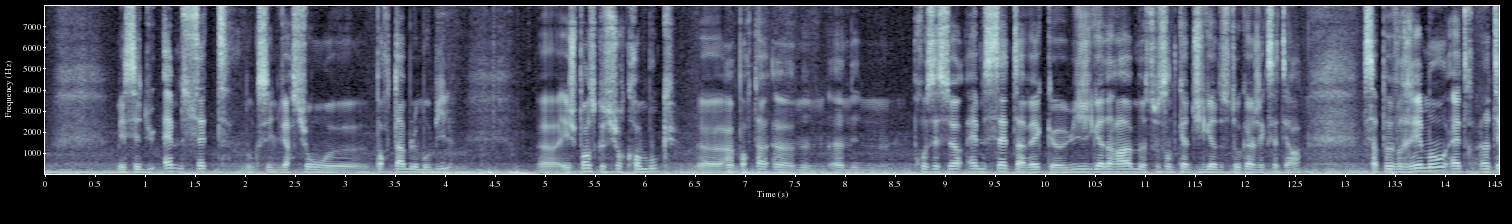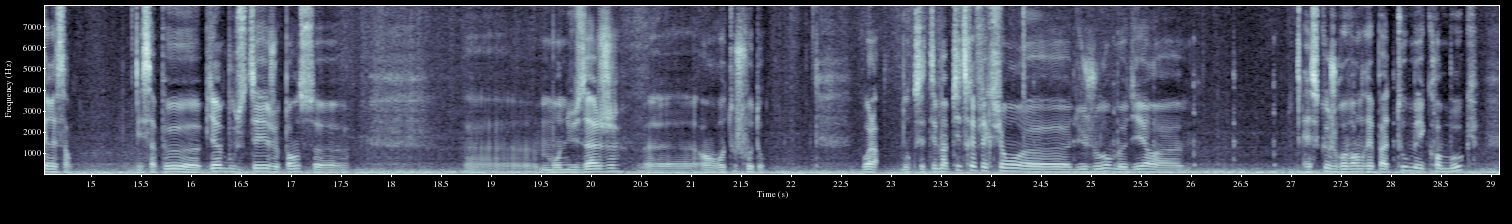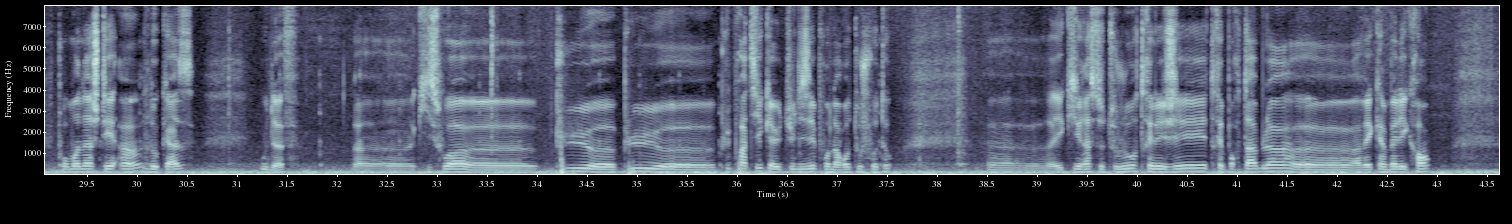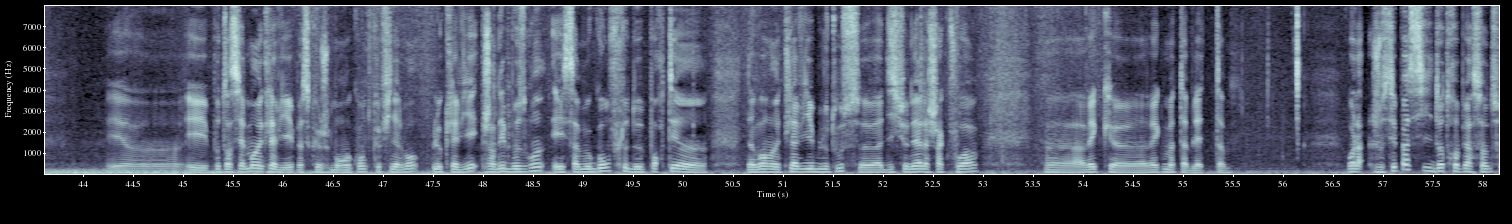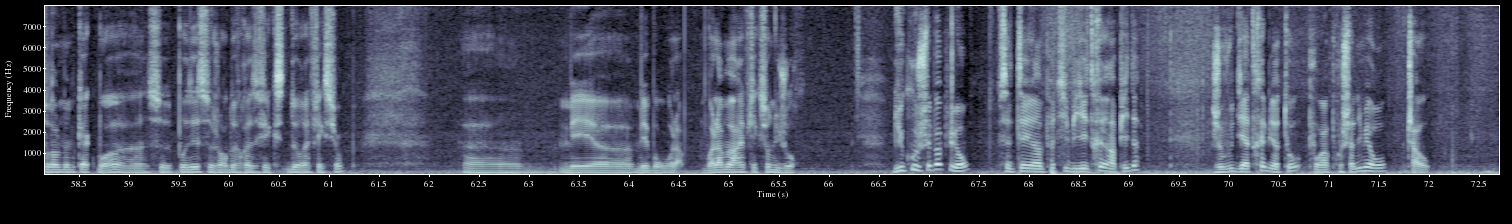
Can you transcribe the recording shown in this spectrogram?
mais c'est du M7, donc c'est une version euh, portable mobile. Euh, et je pense que sur Chromebook, euh, un, processeur M7 avec 8 Go de RAM, 64 Go de stockage, etc., ça peut vraiment être intéressant. Et ça peut bien booster, je pense, mon usage en retouche photo. Voilà, donc c'était ma petite réflexion du jour, me dire est-ce que je revendrai pas tous mes Chromebooks pour m'en acheter un d'occasion ou neuf euh, qui soit euh, plus, euh, plus, pratique à utiliser pour la retouche photo et qui reste toujours très léger, très portable, avec un bel écran et, potentiellement un clavier parce que je me rends compte que finalement le clavier j'en ai besoin et ça me gonfle de porter un d'avoir un clavier Bluetooth additionnel à chaque fois avec ma tablette. Voilà, je ne sais pas si d'autres personnes sont dans le même cas que moi à se poser ce genre de, réflexion. Euh, mais, euh, mais bon, voilà. Voilà ma réflexion du jour. Du coup, je fais pas plus long. C'était un petit billet très rapide. Je vous dis à très bientôt pour un prochain numéro. Ciao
